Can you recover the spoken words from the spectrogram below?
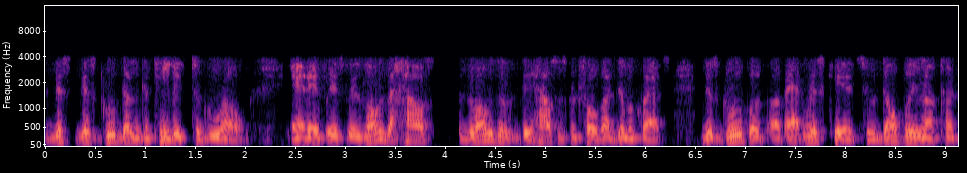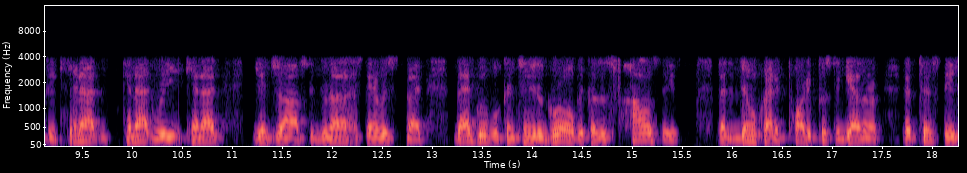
this this group doesn't continue to, grow. And if, if as long as the House as long as the House is controlled by Democrats, this group of, of at-risk kids who don't believe in our country, cannot cannot read, cannot get jobs, who do not understand respect, that group will continue to grow because it's policies that the Democratic Party puts together that puts these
